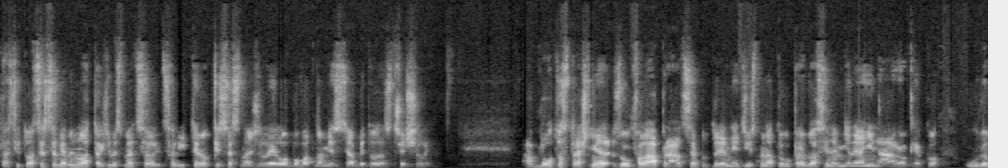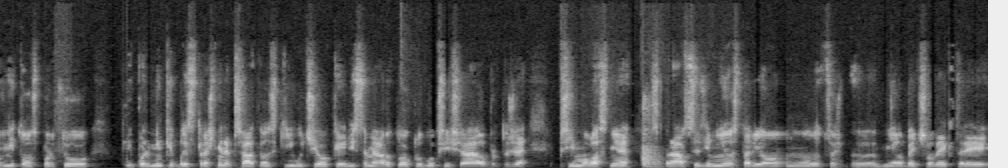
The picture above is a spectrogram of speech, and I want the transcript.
ta situace se vyvinula tak, že my jsme celý, celý ty roky se snažili lobovat na městě, aby to zastřešili. A bylo to strašně zoufalá práce, protože nejdřív jsme na to opravdu asi neměli ani nárok jako úrovni toho sportu. Ty podmínky byly strašně nepřátelské vůči hokej, když jsem já do toho klubu přišel, protože přímo vlastně správce zimního stadionu, což eh, měl být člověk, který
